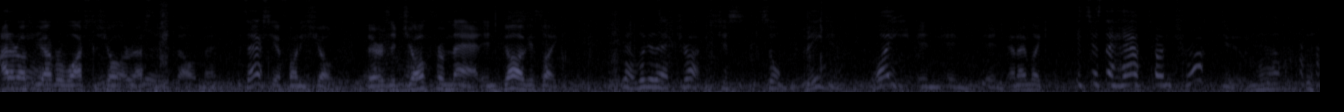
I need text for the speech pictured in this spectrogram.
I don't know if you ever watched the show Arrested Development. It's actually a funny show. There's a joke from that, and Doug is like, "Yeah, look at that truck. It's just so big and white." And and and, and I'm like, "It's just a half-ton truck, dude." Yeah.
